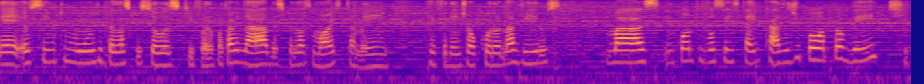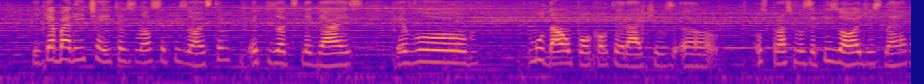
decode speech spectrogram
Né? Eu sinto muito pelas pessoas que foram contaminadas, pelas mortes também referente ao coronavírus. Mas enquanto você está em casa de boa, aproveite e gabarite aí todos os nossos episódios. Tem episódios legais. Eu vou mudar um pouco, alterar aqui os, uh, os próximos episódios, né?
